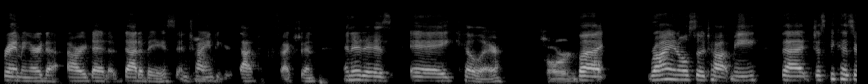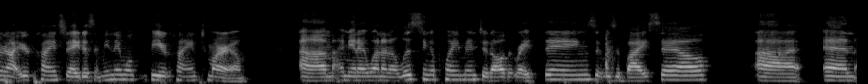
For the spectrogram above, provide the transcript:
framing our da- our data database and trying to get that to perfection, and it is a killer. It's hard. But Ryan also taught me that just because they're not your client today doesn't mean they won't be your client tomorrow. Um, I mean, I went on a listing appointment, did all the right things. It was a buy sale. Uh, and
